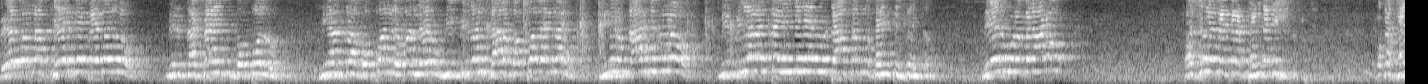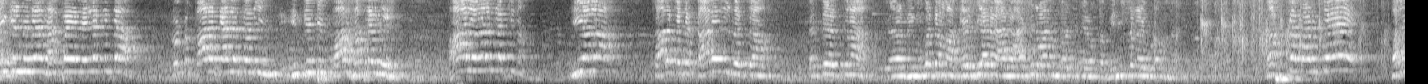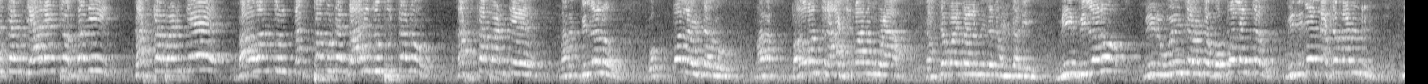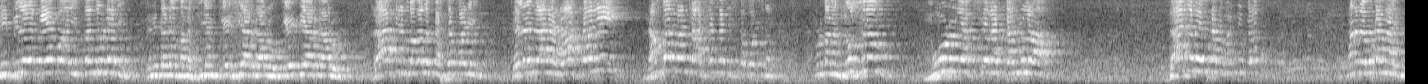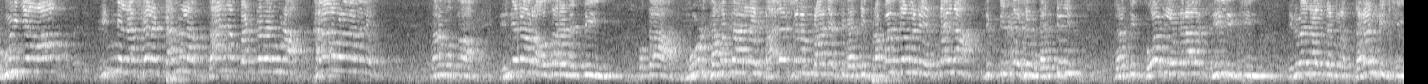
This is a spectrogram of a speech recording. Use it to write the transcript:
పేదోళ్ళ పేరుకే పేదోళ్ళు మీరు కష్టానికి గొప్పోళ్ళు. మీ అంత గొప్పలు ఎవరు లేరు. మీ పిల్లలు చాలా గొప్పలు అవుతారు మీరు కార్మికులు మీ పిల్లలంతా ఇంజనీర్లు డాక్టర్లు సైంటిస్టులు అవుతారు. నేను కూడా ఒకనాడు పశువుల దగ్గర పెండ తీసిన. ఒక సైకిల్ మీద నలభై ఐదేళ్ళ కింద రెండు పాల క్యాన్లతో ఇంటింటికి పాల సప్లై చేసిన. ఆ లెవెల్కి వచ్చిన. ఇవాళ చాలా పెద్ద కాలేజీలు పెట్టాం. పెద్ద ఎత్తున ఇవాళ మీ ముంగట మా కేసీఆర్ గారి ఆశీర్వాదంతో నేను ఒక మినిస్టర్ అయి కూడా ఉన్నాను. కష్టపడితే ఫలితం గ్యారెంటీ వస్తుంది. కష్టపడితే భగవంతుడు తప్పకుండా దారి చూపిస్తాడు. కష్టపడితే మన పిల్లలు గొప్పలు అవుతారు మన భగవంతుడి ఆశీర్వాదం కూడా కష్టపడటం మీదనే ఉంటుంది. మీ పిల్లలు మీరు ఊహించినంత గొప్పలు అవుతారు మీరు ఇదే కష్టపడండి మీ పిల్లలకి ఏ ఇబ్బంది ఉండదు. ఎందుకంటే మన సీఎం కేసీఆర్ గారు కేటీఆర్ గారు రాత్రి మగలు కష్టపడి తెలంగాణ రాష్ట్రాన్ని నంబర్ వన్ రాష్ట్రంగా తీసుకుపోతున్నాం ఇప్పుడు మనం చూస్తున్నాం మూడు లక్షల టన్నుల ధాన్యం ఎప్పుడైనా పండిందా మనం ఎప్పుడైనా ఊహించామా ఇన్ని లక్షల టన్నుల ధాన్యం పడుతుందని కూడా కలలు పడగలే మనం ఒక ఇంజనీర్ అవతారం ఎత్తి ఒక మూడు సంవత్సరాలే కాళేశ్వరం ప్రాజెక్టు కట్టి ప్రపంచంలోనే ఎత్తైన లిఫ్ట్ ఇరిగేషన్ కట్టి ప్రతి కోటి ఎకరాలకు నీళ్ళు ఇచ్చి ఇరవై నాలుగు గంటల కరెంట్ ఇచ్చి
